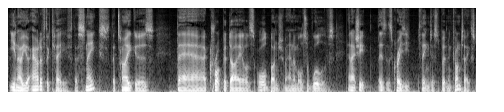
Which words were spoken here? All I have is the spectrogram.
you know you're out of the cave. They're snakes, they're tigers, they're crocodiles, all bunch of animals, wolves. And actually, it's this crazy thing just to put in context.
